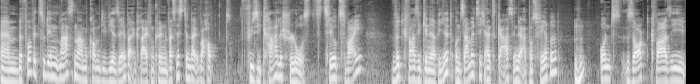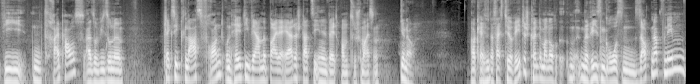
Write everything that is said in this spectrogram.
Ähm, bevor wir zu den Maßnahmen kommen, die wir selber ergreifen können, was ist denn da überhaupt physikalisch los? CO2 wird quasi generiert und sammelt sich als Gas in der Atmosphäre mhm. und sorgt quasi wie ein Treibhaus, also wie so eine Plexiglasfront und hält die Wärme bei der Erde, statt sie in den Weltraum zu schmeißen. Genau. Okay, also, das heißt, theoretisch könnte man auch einen riesengroßen Saugnapf nehmen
